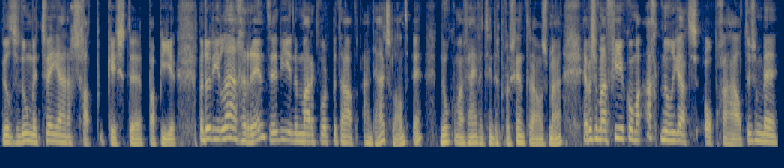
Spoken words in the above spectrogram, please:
Wilden ze doen met tweejarig schatkistpapier. maar door die lage rente die in de markt wordt betaald aan Duitsland... 0,25 procent trouwens maar... hebben ze maar 4,8 miljard opgehaald. Dus een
